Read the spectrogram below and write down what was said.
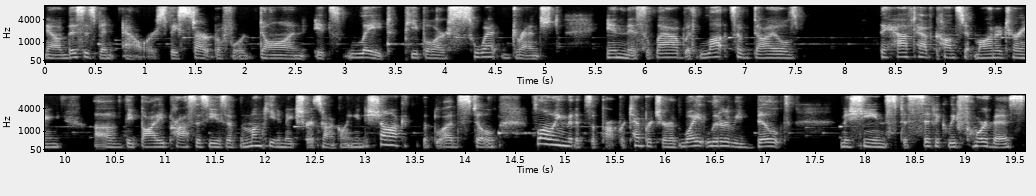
Now, this has been hours. They start before dawn. It's late. People are sweat drenched in this lab with lots of dials. They have to have constant monitoring of the body processes of the monkey to make sure it's not going into shock, that the blood's still flowing, that it's the proper temperature. White literally built machines specifically for this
